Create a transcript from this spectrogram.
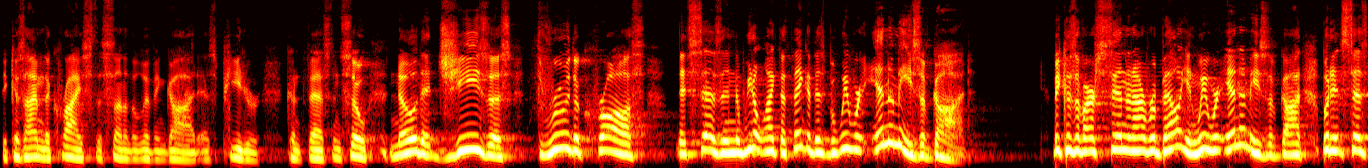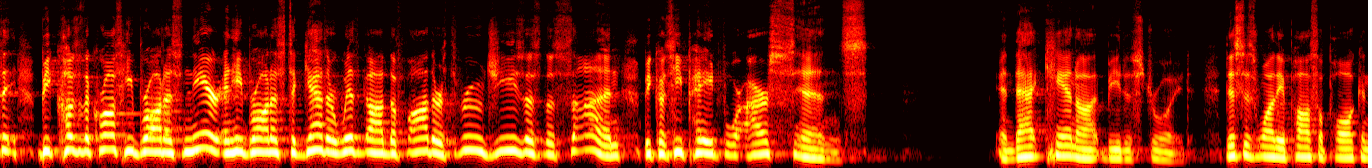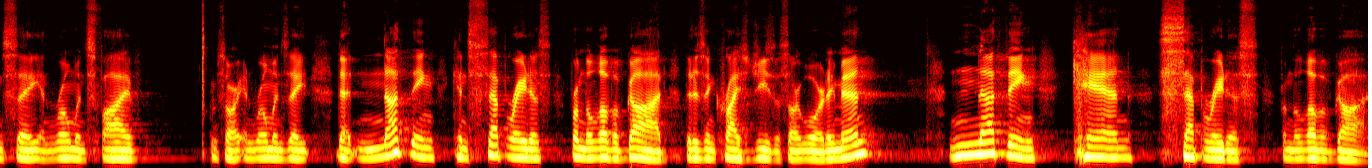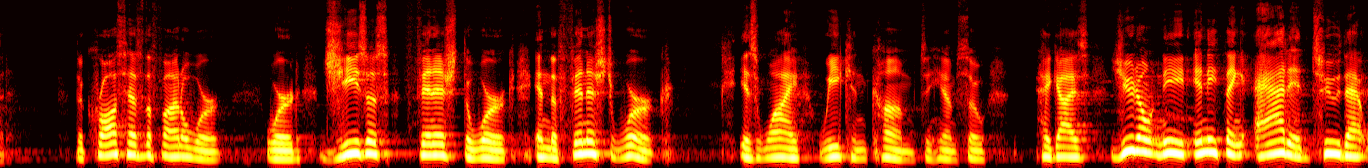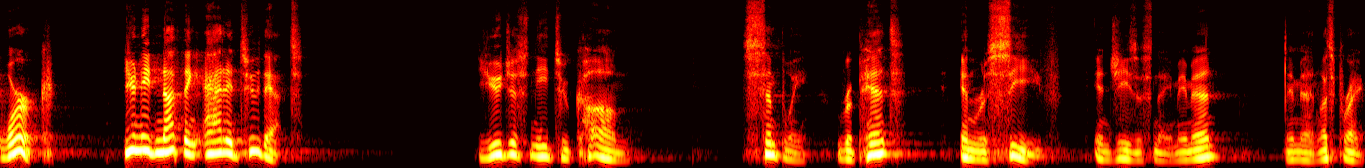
because I'm the Christ, the Son of the living God, as Peter confessed. And so know that Jesus, through the cross, it says, and we don't like to think of this, but we were enemies of God because of our sin and our rebellion. We were enemies of God. But it says that because of the cross, He brought us near and He brought us together with God the Father through Jesus the Son because He paid for our sins. And that cannot be destroyed. This is why the Apostle Paul can say in Romans 5, I'm sorry, in Romans 8, that nothing can separate us from the love of God that is in Christ Jesus our Lord. Amen? Nothing can separate us from the love of God. The cross has the final word. word. Jesus finished the work, and the finished work is why we can come to Him. So, hey guys, you don't need anything added to that work. You need nothing added to that. You just need to come, simply repent and receive in Jesus' name. Amen. Amen. Let's pray.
